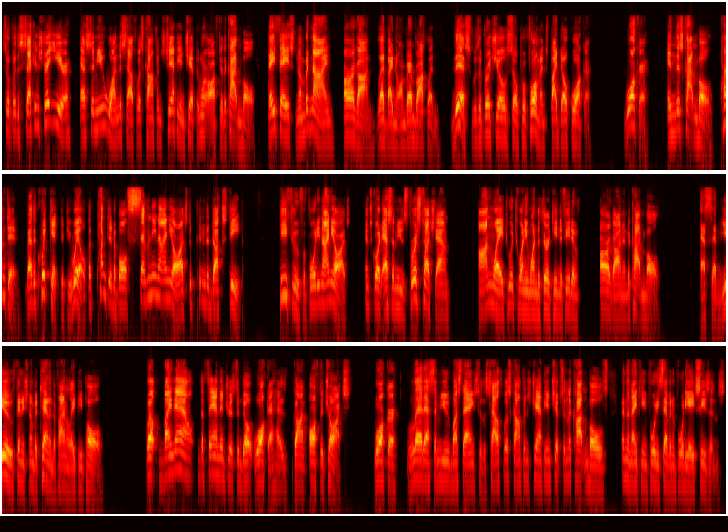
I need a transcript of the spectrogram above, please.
So for the second straight year, SMU won the Southwest Conference Championship and were off to the Cotton Bowl. They faced number nine, Oregon, led by Norm Van Brocklin. This was a virtuoso performance by Doak Walker. Walker, in this Cotton Bowl, punted, rather quick kicked, if you will, but punted a ball 79 yards to pin the Ducks deep. He threw for 49 yards and scored SMU's first touchdown on way to a 21 to 13 defeat of Oregon in the Cotton Bowl. SMU finished number 10 in the final AP poll. Well, by now, the fan interest in Doak Walker has gone off the charts. Walker led SMU Mustangs to the Southwest Conference Championships and the Cotton Bowls in the 1947 and 48 seasons.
